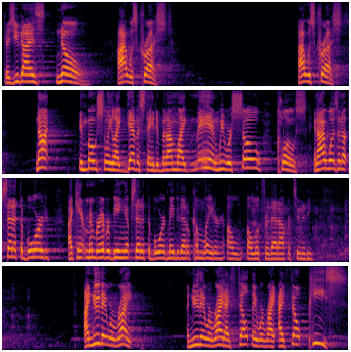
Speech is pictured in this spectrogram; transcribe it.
because you guys know I was crushed. I was crushed. Not emotionally like devastated, but I'm like, man, we were so close. And I wasn't upset at the board. I can't remember ever being upset at the board. Maybe that'll come later. I'll, I'll look for that opportunity. I knew they were right. I knew they were right. I felt they were right. I felt peace.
